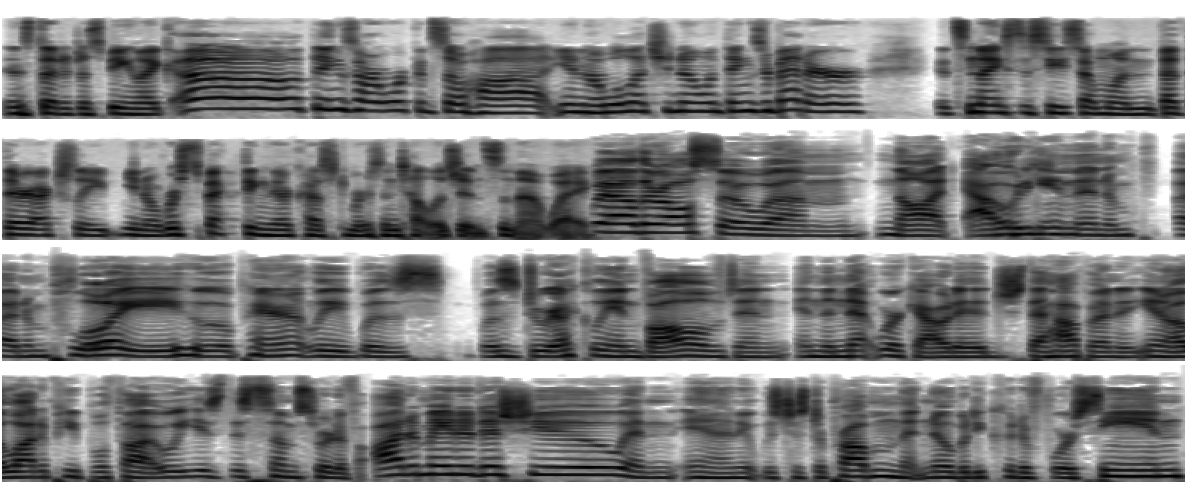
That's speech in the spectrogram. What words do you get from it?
instead of just being like, "Oh, things aren't working so hot, you know, we'll let you know when things are better." It's nice to see someone that they're actually, you know, respecting their customers' intelligence in that way. Well, they're also um, not outing an an employee who apparently was was directly involved in in the network outage that happened. You know, a lot of people thought, "Well, is this some sort of automated issue?" and and it was just a problem that nobody could have foreseen.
